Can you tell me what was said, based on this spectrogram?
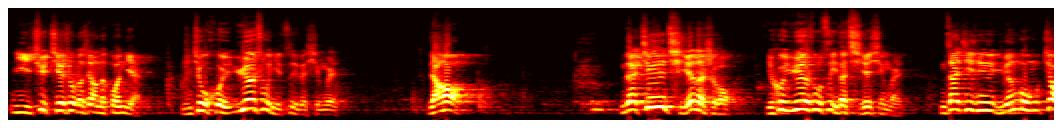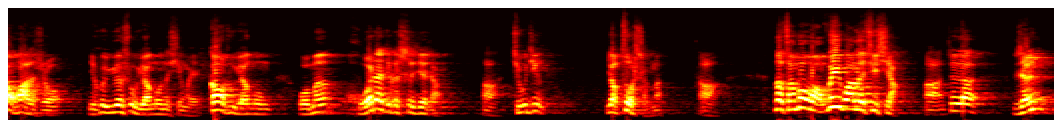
你去接受了这样的观点，你就会约束你自己的行为，然后你在经营企业的时候，你会约束自己的企业行为；你在进行员工教化的时候，你会约束员工的行为，告诉员工我们活在这个世界上啊，究竟要做什么啊？那咱们往微观的去想啊，这个人。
